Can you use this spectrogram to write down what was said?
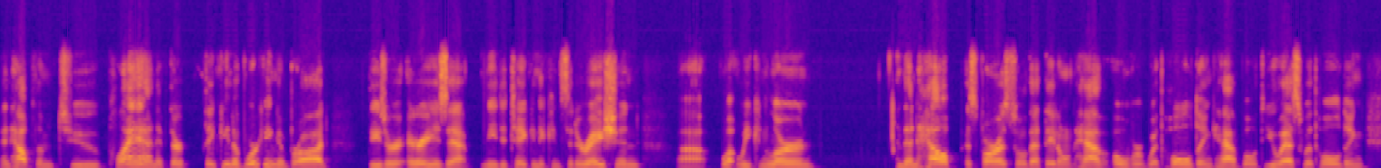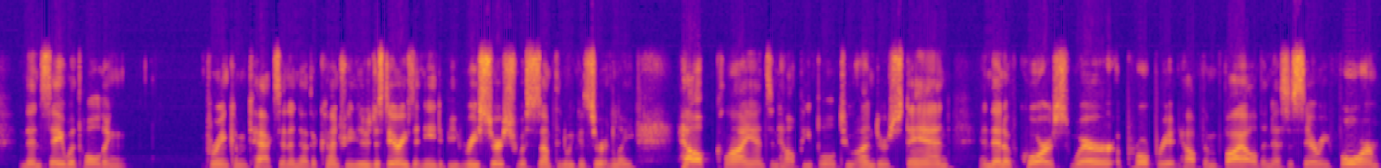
and help them to plan if they're thinking of working abroad. These are areas that need to take into consideration uh, what we can learn and then help as far as so that they don't have over withholding have both us withholding and then say withholding for income tax in another country. These are just areas that need to be researched with something we can certainly help clients and help people to understand. And then, of course, where appropriate, help them file the necessary form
